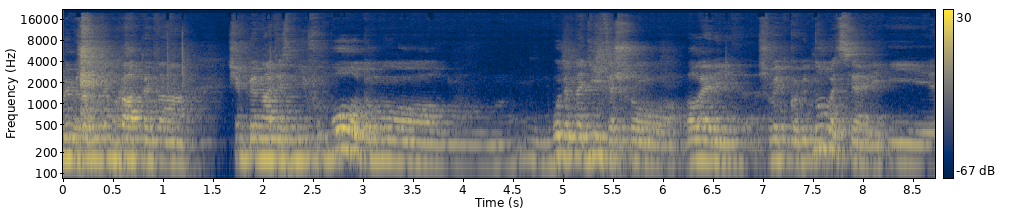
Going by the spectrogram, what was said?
ми вже будемо грати на чемпіонаті з мініфутболу, тому будемо надіятися, що Валерій швидко відновиться і,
